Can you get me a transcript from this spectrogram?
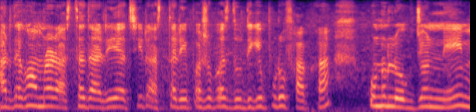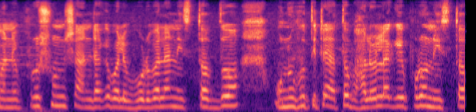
আর দেখো, আমরা রাস্তায় দাঁড়িয়ে আছি। রাস্তার এপাশ ওপাশ দুদিকে পুরো ফাঁকা। কোনো লোকজন নেই। মানে পুরো শুনশান যাকে বলে ভোরবেলা নিস্তব্ধ। অনুভূতিটা এত ভালো লাগে, পুরো নিস্তব্ধ।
